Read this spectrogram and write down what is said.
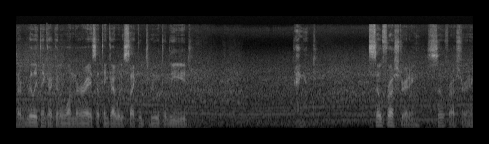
Lap ever. 'Cause I really think I could have won the race. I think I would have cycled through with the lead. Dang it. So frustrating. So frustrating.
